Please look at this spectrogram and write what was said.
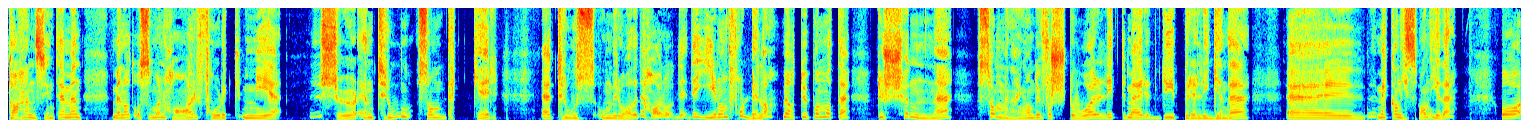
ta hensyn til, men, men, at også man har folk med sjøl en tro som dekker Eh, trosområdet, det, har, det, det, gir noen fordeler med at du på en måte du skjønner sammenhengene, du forstår litt mer dypereliggende eh, mekanismene i det. Og,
